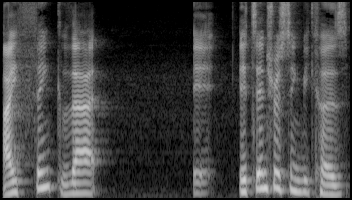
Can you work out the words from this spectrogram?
I think that it, it's interesting because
